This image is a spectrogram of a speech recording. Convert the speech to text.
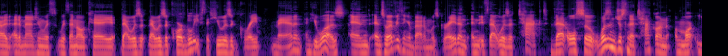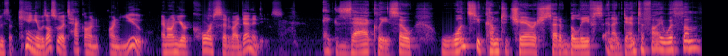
I'd, I'd, imagine with with MLK that was that was a core belief that he was a great man, and, and he was, and and so everything about him was great. And and if that was attacked, that also wasn't just an attack on Martin Luther King; it was also an attack on on you and on your core set of identities. Exactly. So once you come to cherish set of beliefs and identify with them,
